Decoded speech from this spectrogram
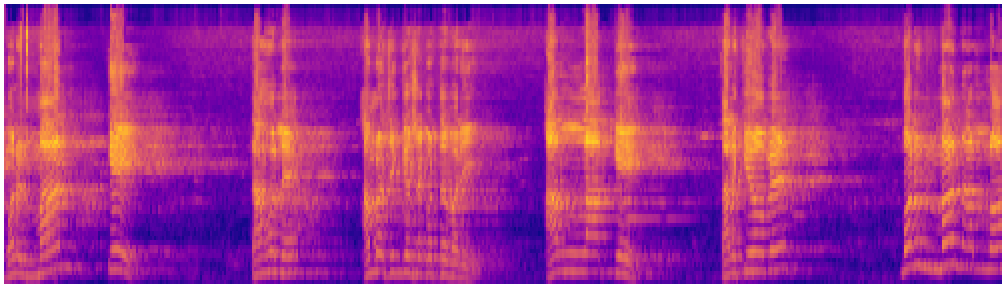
বলেন, মান কে? তাহলে আমরা জিজ্ঞাসা করতে পারি আল্লাহ কে তাহলে কি হবে? বলেন, মান আল্লাহ?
